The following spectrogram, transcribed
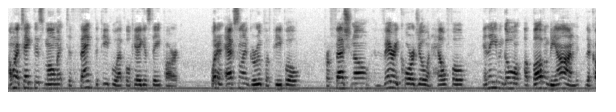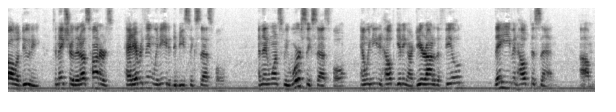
I want to take this moment to thank the people at Pokagon State Park. What an excellent group of people professional and very cordial and helpful. And they even go above and beyond the call of duty to make sure that us hunters had everything we needed to be successful. And then once we were successful and we needed help getting our deer out of the field, they even helped us then. Um,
